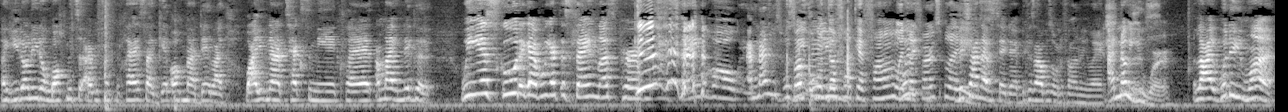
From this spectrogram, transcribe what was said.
Like you don't need to walk me to every fucking class. Like get off my day. Like why you not texting me in class? I'm like, nigga, we in school together. We got the same lunch period. We in the same hallway. I'm not even supposed Fuck to be on you. the fucking phone in What the did- first place. Bitch, I never said that because I was on the phone anyway. I know you were. Like, what do you want?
